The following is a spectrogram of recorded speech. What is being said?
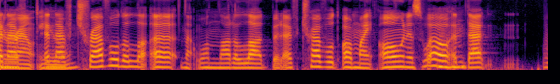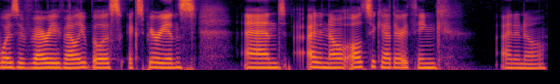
and around I've, you. and I've traveled a lot uh not well not a lot but I've traveled on my own as well Mhm. and that was a very valuable experience and I don't know altogether I think I don't know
